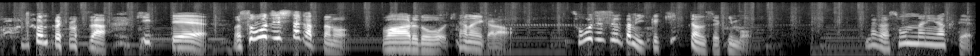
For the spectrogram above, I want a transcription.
ほとんど今さ、切って、まあ、掃除したかったの。ワールド汚いから。掃除するために一回切ったんですよ、木も。だからそんなになくて。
